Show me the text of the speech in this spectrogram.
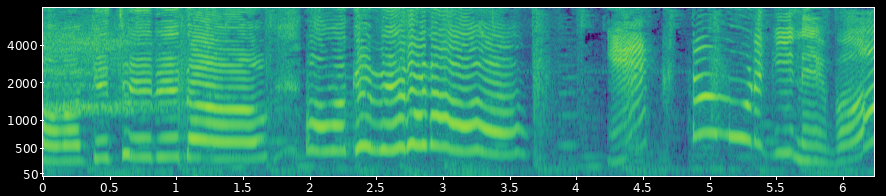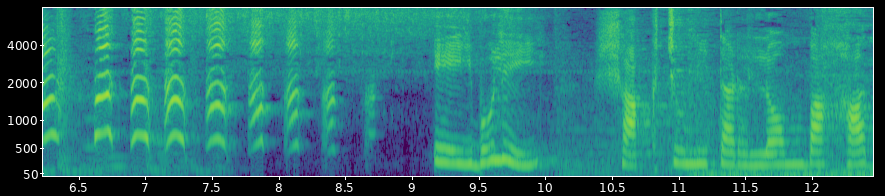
আমাকে ছেড়ে দাও আমাকে মেরো না একটা মুরগি নেব? এই বলেই শাকচুন্নি তার লম্বা হাত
